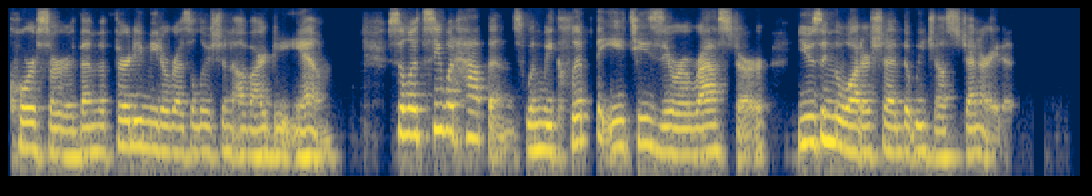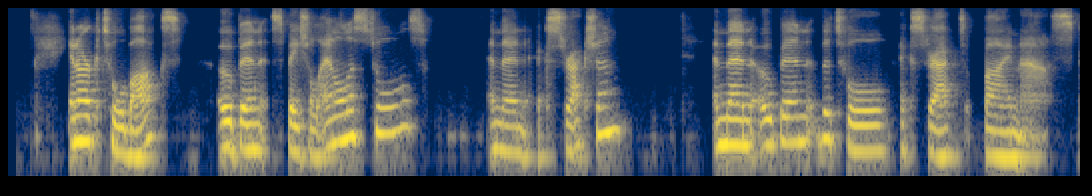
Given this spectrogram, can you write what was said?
coarser than the 30 meter resolution of our DEM. So let's see what happens when we clip the ET0 raster using the watershed that we just generated. In ARC Toolbox, open Spatial Analyst Tools, and then extraction, and then open the tool extract by mask.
